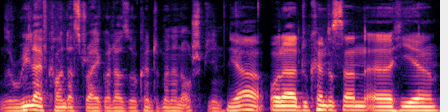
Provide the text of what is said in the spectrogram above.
So Real-Life Counter-Strike oder so könnte man dann auch spielen. Ja, oder du könntest dann äh, hier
